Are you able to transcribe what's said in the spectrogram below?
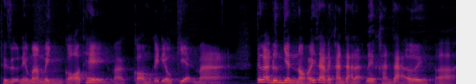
thực sự nếu mà mình có thể mà có một cái điều kiện mà tức là đương nhiên nói ra với khán giả là bê khán giả ơi à,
